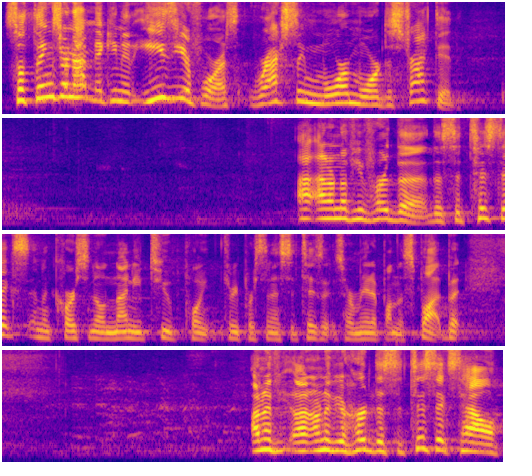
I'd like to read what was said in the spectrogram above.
So, things are not making it easier for us. We're actually more and more distracted. I don't know if you've heard the, the statistics, and of course, you know, 92.3% of statistics are made up on the spot, but I don't, know if you, I don't know if you heard the statistics how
